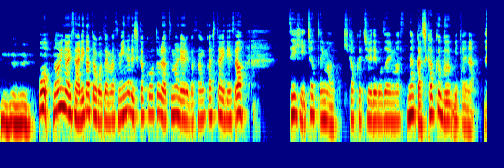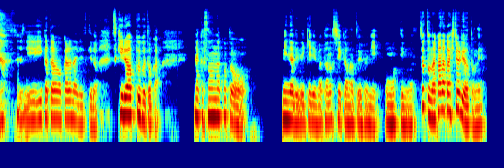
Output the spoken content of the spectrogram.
うんうん。お、ノイノイさんありがとうございます。みんなで資格を取る集まりあれば参加したいです。あ、ぜひ、ちょっと今企画中でございます。なんか資格部みたいな 言い方はわからないですけど、スキルアップ部とか、なんかそんなことをみんなでできれば楽しいかなというふうに思っています。ちょっとなかなか一人だとね、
